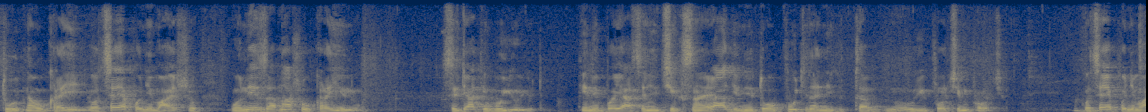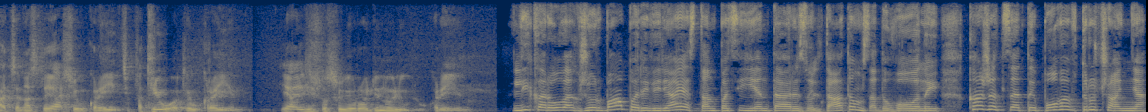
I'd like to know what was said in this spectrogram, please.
тут, на Україні, оце я розумію, що вони за нашу Україну. сидять і воюють. І не бояться ні цих снарядів, ні того Путіна, ні там, ну і прочим, прочим. Оце я розумію, це настоящі українці, патріоти України. Я лише свою родину люблю, Україну. Лікар Олег Журба перевіряє стан пацієнта. Результатом задоволений. Каже, це типове втручання.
